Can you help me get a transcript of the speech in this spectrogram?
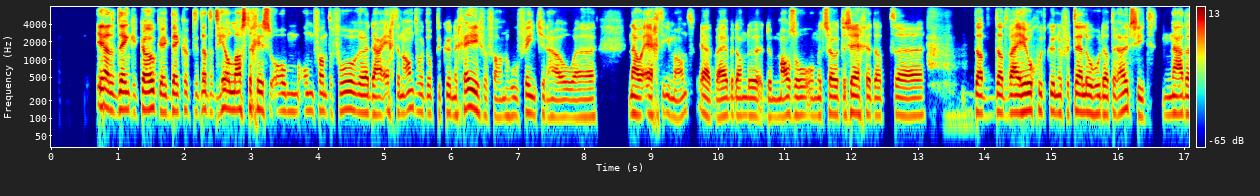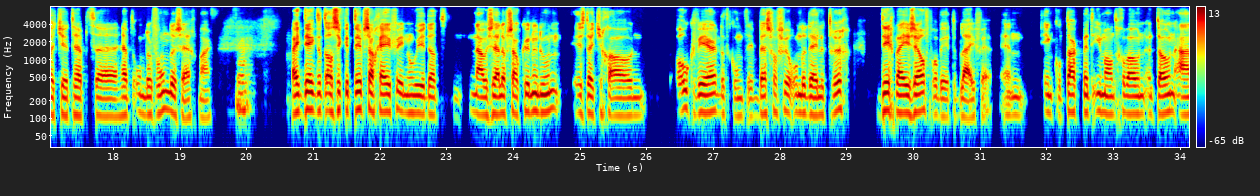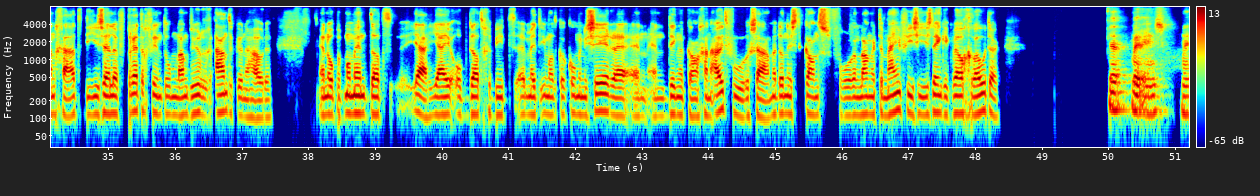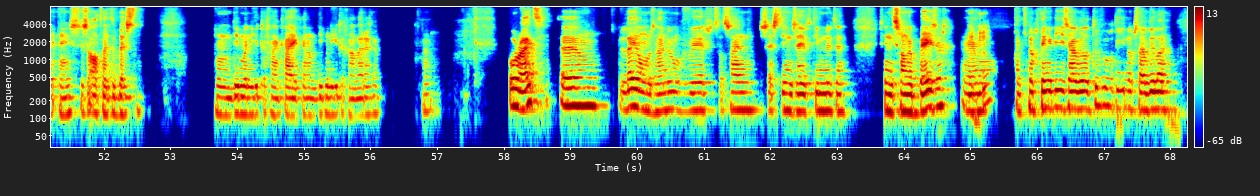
Ja, dat denk ik ook. Ik denk ook dat het heel lastig is om, om van tevoren daar echt een antwoord op te kunnen geven. Van hoe vind je nou, uh, nou echt iemand? Ja, wij hebben dan de, de mazzel, om het zo te zeggen, dat, uh, dat, dat wij heel goed kunnen vertellen hoe dat eruit ziet. Nadat je het hebt, uh, hebt ondervonden, zeg maar. Ja. Maar ik denk dat als ik een tip zou geven in hoe je dat nou zelf zou kunnen doen, is dat je gewoon ook weer, dat komt in best wel veel onderdelen terug dicht bij jezelf probeert te blijven. En in contact met iemand gewoon een toon aangaat die je zelf prettig vindt om langdurig aan te kunnen houden. En op het moment dat ja, jij op dat gebied eh, met iemand kan communiceren en, en dingen kan gaan uitvoeren samen, dan is de kans voor een lange termijnvisie is denk ik wel groter. Ja, mee eens. Mee eens. Het is altijd het beste. Om die manier te gaan kijken en op die manier te gaan werken. Ja. Alright. Um, Leon, we zijn nu ongeveer, dat zijn 16, 17 minuten, zijn iets langer bezig. Um, mm -hmm. Heb je nog dingen die je zou willen toevoegen, die je nog zou willen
